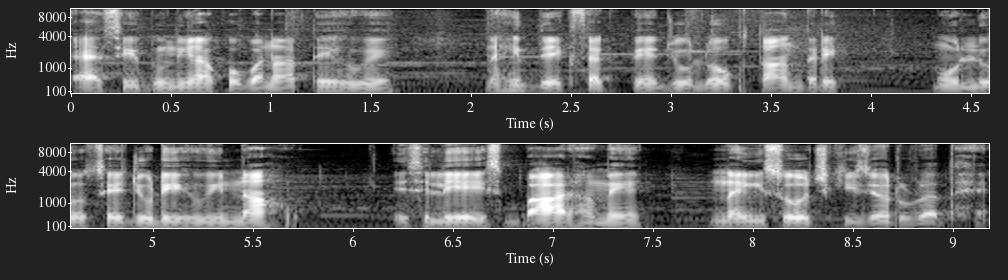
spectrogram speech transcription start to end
ऐसी दुनिया को बनाते हुए नहीं देख सकते जो लोकतांत्रिक मूल्यों से जुड़ी हुई ना हो। इसलिए इस बार हमें नई सोच की ज़रूरत है।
